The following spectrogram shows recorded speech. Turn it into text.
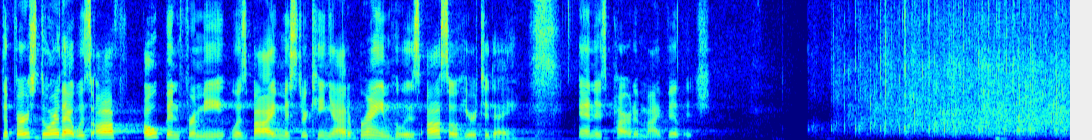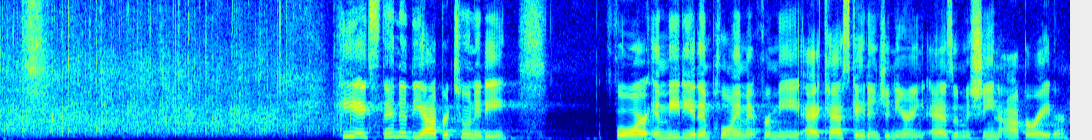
the first door that was off, open for me was by Mr. Kenyatta Brame, who is also here today and is part of my village. He extended the opportunity for immediate employment for me at Cascade Engineering as a machine operator.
